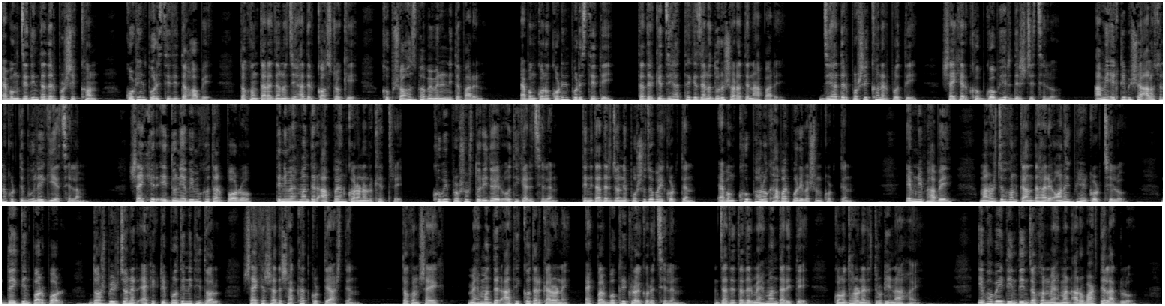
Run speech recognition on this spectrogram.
এবং যেদিন তাদের প্রশিক্ষণ কঠিন পরিস্থিতিতে হবে, তখন তারা যেন জিহাদের কষ্টকে খুব সহজভাবে মেনে নিতে পারেন এবং কোনো কঠিন পরিস্থিতি তাদেরকে জিহাদ থেকে যেন দূরে সরাতে না পারে। জিহাদের প্রশিক্ষণের প্রতি শেখের খুব গভীর দৃষ্টি ছিল। আমি একটি বিষয় আলোচনা করতে ভুলে গিয়েছিলাম। শেখের এই দুনিয়া বিমুখতার পরও তিনি মেহমানদের আপ্যায়ন করানোর ক্ষেত্রে খুবই প্রশস্ত হৃদয়ের অধিকারী ছিলেন। তিনি তাদের জন্য পশু জবাই করতেন এবং খুব ভালো খাবার পরিবেশন করতেন। এমনিভাবে মানুষ যখন কান্দাহারে অনেক ভিড় করছিল, দু একদিন পরপর দশ বিশ জনের এক একটি প্রতিনিধি দল শাইখের সাথে সাক্ষাৎ করতে আসতেন। তখন শাইখ মেহমানদের আধিক্যতার কারণে একপাল বকরি ক্রয় করেছিলেন, যাতে তাদের মেহমানদারিতে কোনো ধরনের ত্রুটি না হয়। এভাবেই দিন দিন যখন মেহমান আরও বাড়তে লাগল,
